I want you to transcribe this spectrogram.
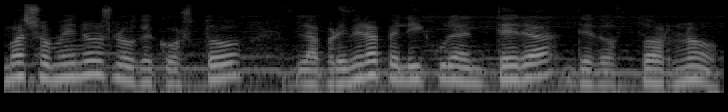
más o menos lo que costó la primera película entera de Doctor No.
